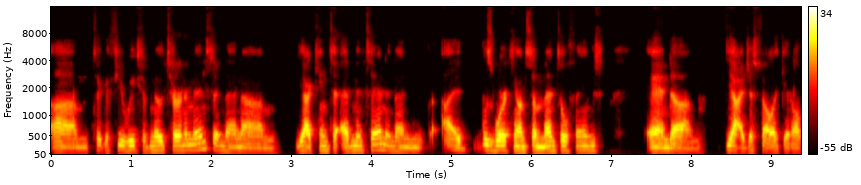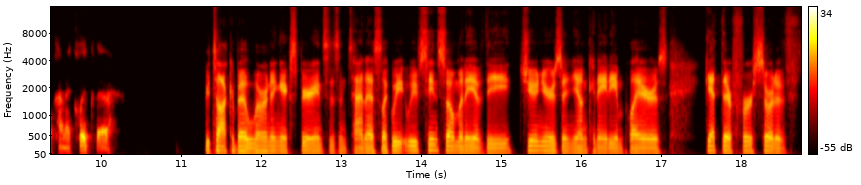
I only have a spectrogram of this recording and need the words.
Um, took a few weeks of no tournaments, and then um, yeah, I came to Edmonton, and then I was working on some mental things, and um, yeah, I just felt like it all kind of clicked there. we talk about learning experiences in tennis. Like we we've seen so many of the juniors and young Canadian players get their first sort of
